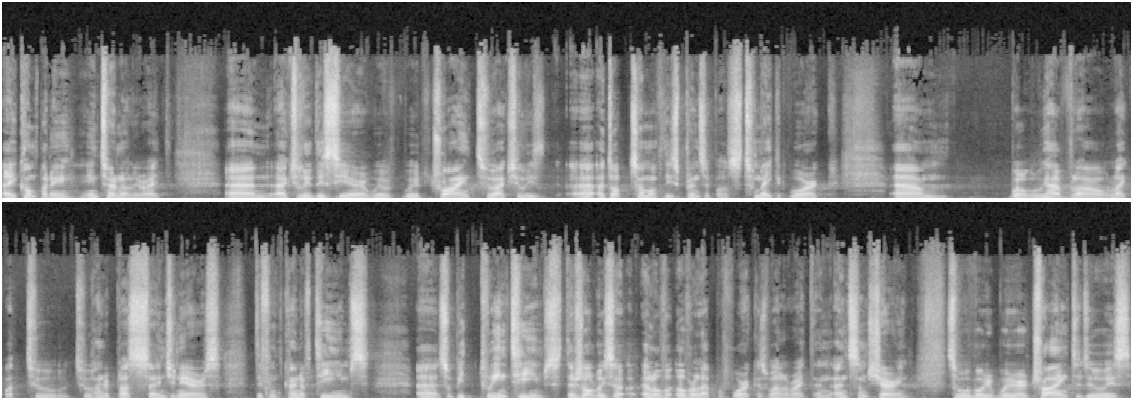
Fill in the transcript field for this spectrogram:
a company internally, right? And actually, this year we're, we're trying to actually uh, adopt some of these principles to make it work. Um, well, we have now like what two, 200 plus engineers, different kind of teams. Uh, so between teams, there's always a, an overlap of work as well, right? And, and some sharing. So what we're trying to do is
